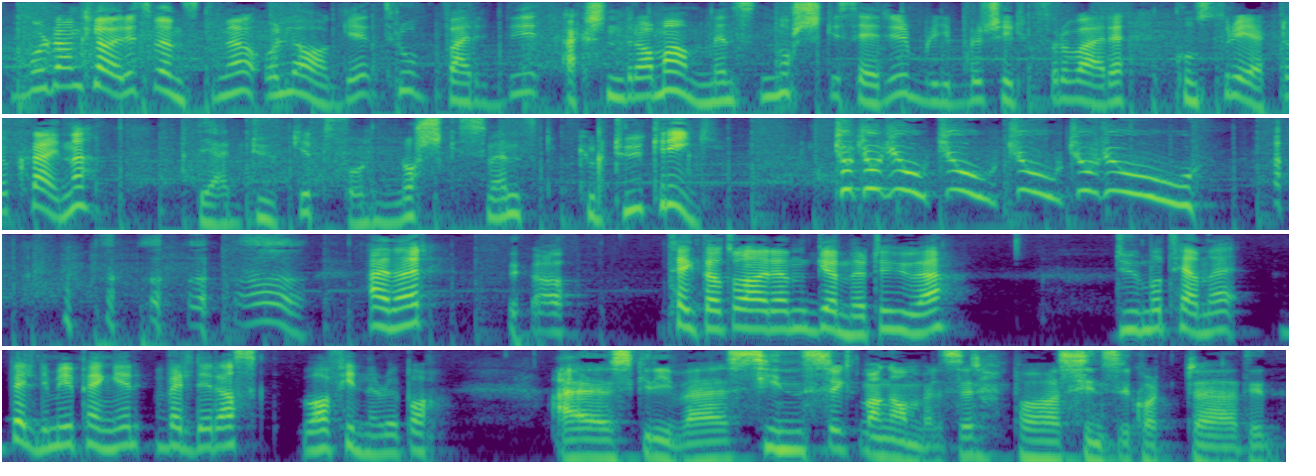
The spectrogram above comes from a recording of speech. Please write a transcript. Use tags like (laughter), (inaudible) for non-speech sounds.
Hvordan klarer svenskene å lage troverdig actiondrama, mens norske serier blir beskyldt for å være konstruerte og kleine? Det er duket for norsk-svensk kulturkrig. Tjo, tjo, tjo, tjo, tjo, tjo. (laughs) Einar, Ja. tenk deg at du har en gunner til huet. Du må tjene veldig mye penger veldig raskt. Hva finner du på? Jeg skriver sinnssykt mange anmeldelser på sinnssykt kort eh, tid.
